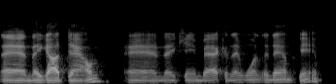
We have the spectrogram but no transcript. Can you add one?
and they got down and they came back and they won the damn game.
